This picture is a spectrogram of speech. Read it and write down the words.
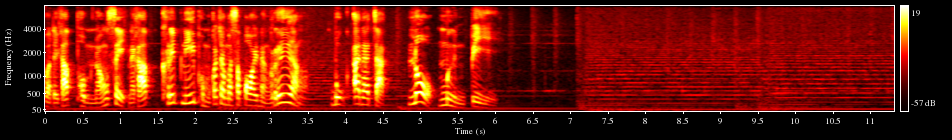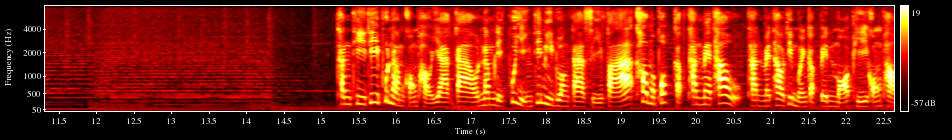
วัสดีครับ ผมน้องเสกนะครับ คลิปนี้ผมก็จะมาสปอยหนังเรื่อง บุกอาณาจักรโลกหมื่นปี ทันทีที่ผู้นำของเผ่ายากาวนำเด็กผู้หญิงที่มีดวงตาสีฟ้าเข้ามาพบกับท่านแม่เท่า ท่านแม่เท่าที่เหมือนกับเป็นหมอผีของเผ่า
